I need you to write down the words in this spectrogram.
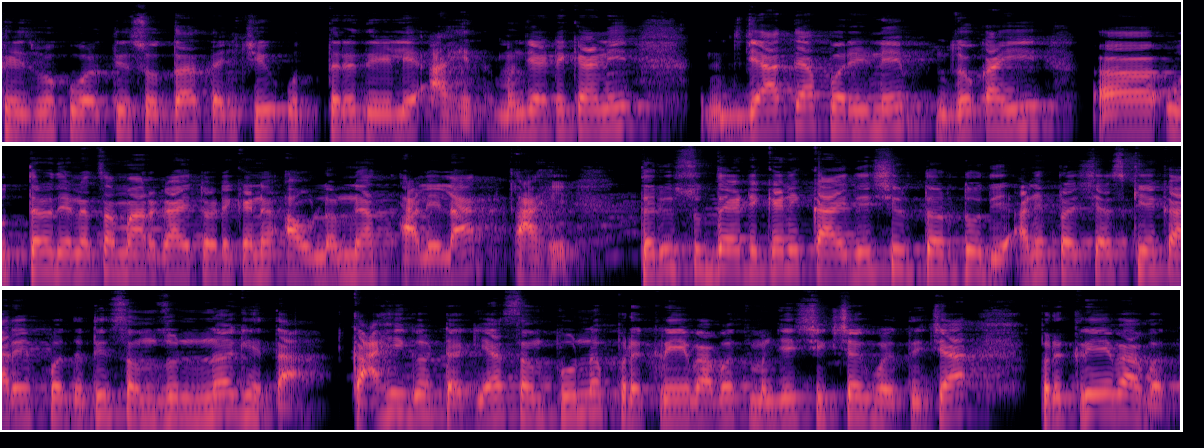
फेसबुकवरती सुद्धा त्यांची उत्तरे दिलेली आहेत. म्हणजे या ठिकाणी ज्या त्या परीने जो काही उत्तर देण्याचा मार्ग आहे तो ठिकाणी अवलंबण्यात आलेला आहे. तरी सुद्धा या ठिकाणी कायदेशीर तरतुदी आणि प्रशासकीय कार्यपद्धती समजून न घेता काही घटक या संपूर्ण प्रक्रियेबाबत म्हणजे शिक्षक भरतीच्या प्रक्रियेबाबत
